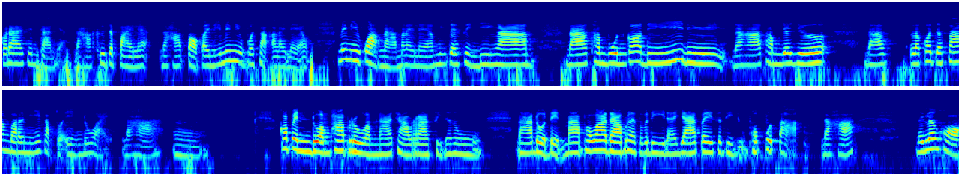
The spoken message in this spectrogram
ก็ได้เช่นกันเนี่ยนะคะ คือจะไปแล้วนะคะ ต่อไปนี้ไม่มีอุปสรรคอะไรแล้ว ไม่มีกวากหนามอะไรแล้ว มีแต่สิ่งดีงามนะทำบุญก็ดีดีนะคะทำเยอะๆนะคะแล้วก็จะสร้างบารมีกับตัวเองด้วยนะคะ อืมก็เป็นดวงภาพรวมนะ ชาวราศีธนูนะคะ โดดเด่นมากเพราะว่าดาวพฤหัสบดีนะย้ายไปสถิตอยู่ภพปุตตะนะคะ ในเรื่องของ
